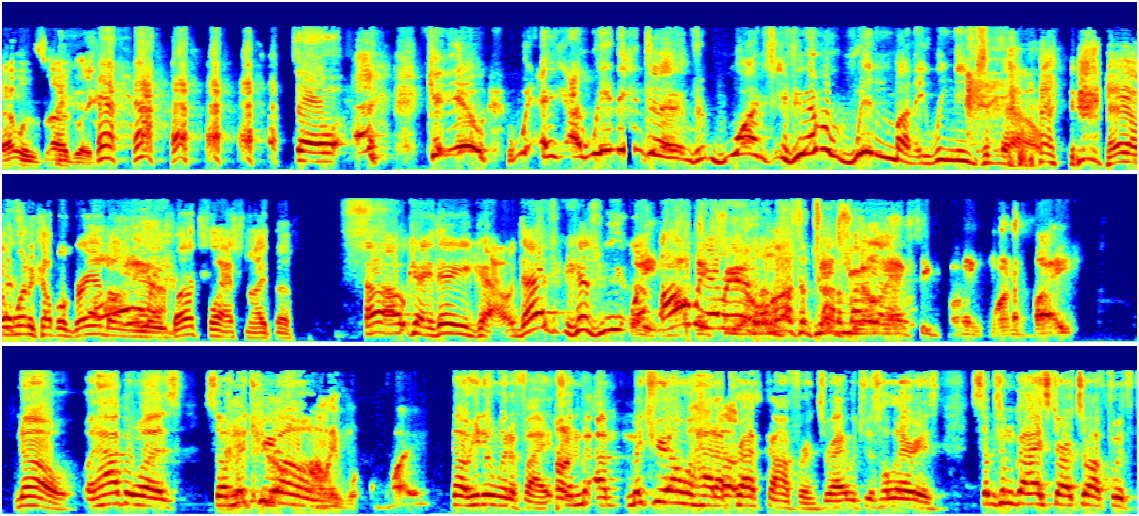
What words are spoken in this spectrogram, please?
that was ugly. So Can you? We, uh, we need to once. If you ever win money, we need to know. hey, I won a couple grand on the uh, Bucks last night though. Oh, okay, there you go. That's because we, Wait, all we ever hear is I Mitrione- lost a ton of money. Mitrione on actually probably won a fight. no, what happened was so Mitrione Mitrione. only won a fight. No, he didn't win a fight. So, um, Mitrione had a press conference, right, which was hilarious. Some some guy starts off with,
